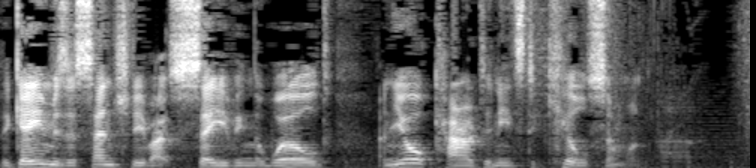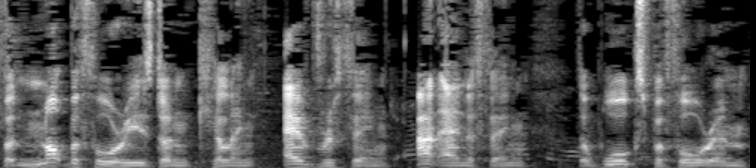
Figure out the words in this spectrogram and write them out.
The game is essentially about saving the world, and your character needs to kill someone but not before he is done killing everything and anything that walks before him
